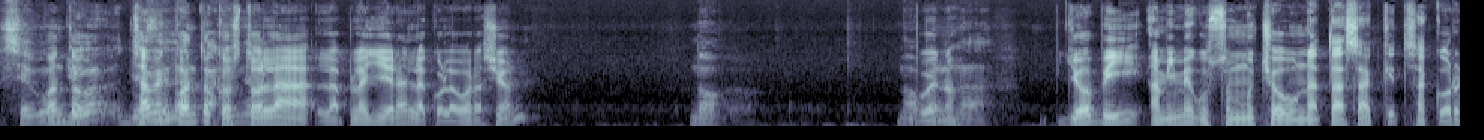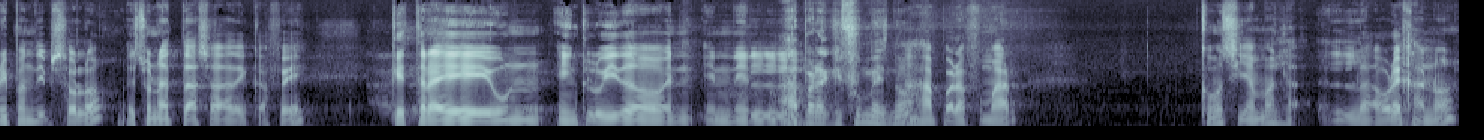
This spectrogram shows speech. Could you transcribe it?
según ¿Cuánto, yo, desde ¿Saben la cuánto página- costó la, la playera, la colaboración? No. No, Bueno. para nada. Yo vi, a mí me gustó mucho una taza que sacó Rip and Dip solo. Es una taza de café que trae un incluido en, en el... Ah, para que fumes, ¿no? Ajá, para fumar. ¿Cómo se llama? La, la oreja, ¿no?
